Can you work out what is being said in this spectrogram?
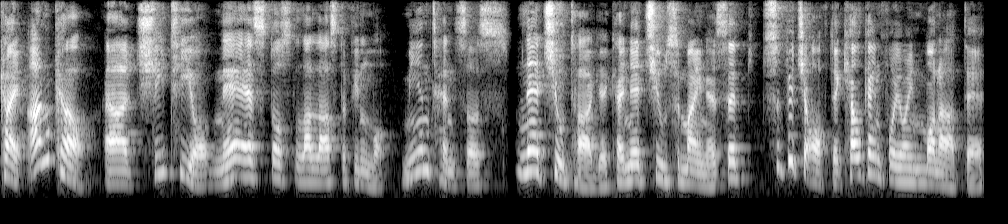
Kai anka uh, ĉi tio ne estos la lasta filmo. Mi intensas ne ĉiutage kai ne ĉiu semaine sed sufiĉe ofte, kelkajn fojojn monate,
